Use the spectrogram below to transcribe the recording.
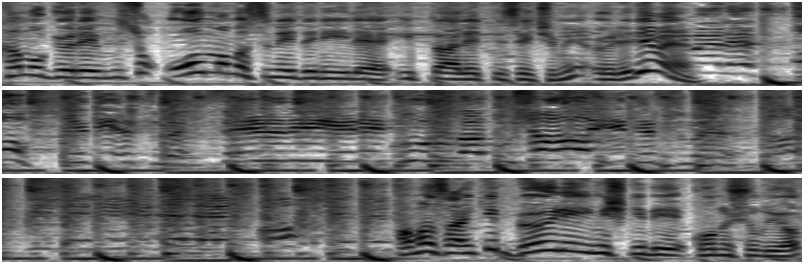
kamu görevlisi olmaması nedeniyle iptal etti seçimi. Öyle değil mi? Ama sanki böyleymiş gibi konuşuluyor.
